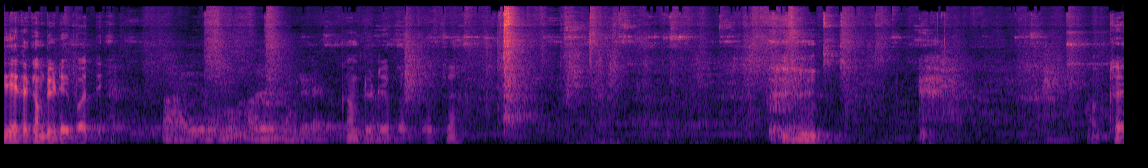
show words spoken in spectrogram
ఇదైతే కంప్లీట్ అయిపోద్ది. కంప్లీట్ అయిపోద్ది. ఓకే. ఓకే.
